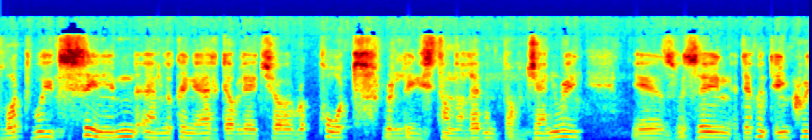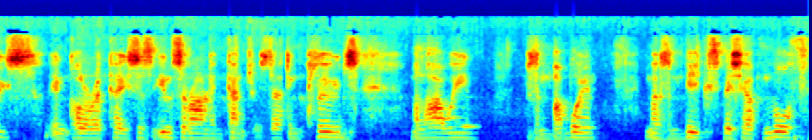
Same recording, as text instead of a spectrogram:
What we've seen, and looking at a WHO report released on the 11th of January, is we're seeing a definite increase in cholera cases in surrounding countries. That includes Malawi, Zimbabwe, Mozambique, especially up north,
